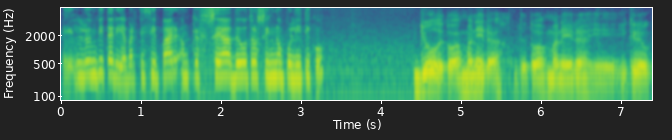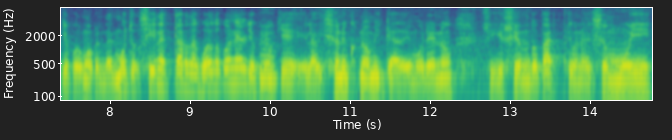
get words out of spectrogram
eh, lo invitaría a participar, aunque sea de otro signo político? Yo de todas maneras, de todas maneras, y, creo que podemos aprender mucho, sin estar de acuerdo con él, yo creo mm. que la visión económica de Moreno sigue siendo parte de una visión muy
